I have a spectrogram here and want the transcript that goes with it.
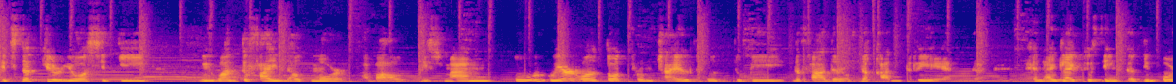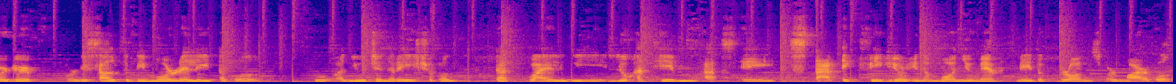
It's that curiosity. We want to find out more about this man who we are all taught from childhood to be the father of the country. And, and I'd like to think that in order for Rizal to be more relatable to a new generation, that while we look at him as a static figure in a monument made of bronze or marble,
